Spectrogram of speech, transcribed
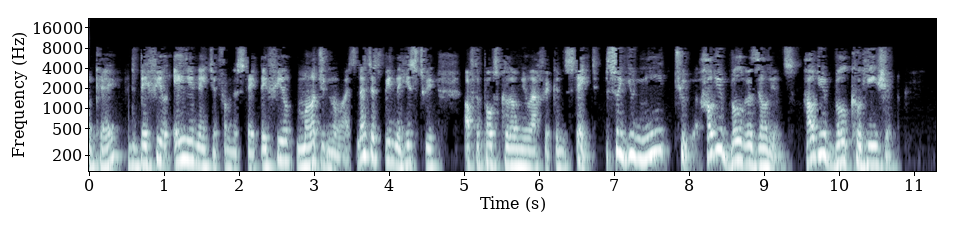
Okay. They feel alienated from the state. They feel marginalized. That has been the history of the post-colonial African state. So you need to, how do you build resilience? How do you build cohesion?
